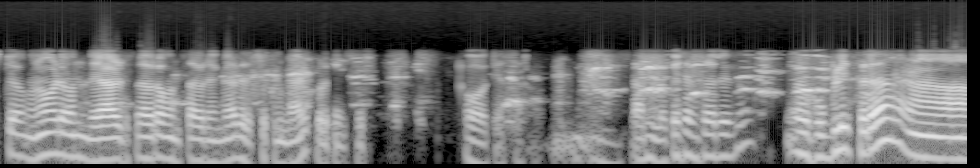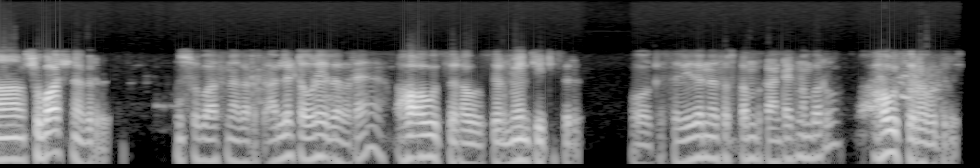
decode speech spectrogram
ಅಷ್ಟು ನೋಡಿ ಒಂದು ಎರಡು ಸಾವಿರ ಒಂದು ಸಾವಿರ ಹಿಂಗಾದ್ರೆ ಹೆಚ್ಚು ಕಡಿಮೆ ಮಾಡಿ ಕೊಡ್ತೀನಿ ಸರ್. Okay sir. ನಮ್ಮ ಲೊಕೇಶನ್ ಸರ್ ಇದು? ಹುಬ್ಳಿ ಸರ್ ಸುಭಾಷ್ ನಗರ್. ರೀ ಸುಭಾಷ್ ನಗರ ಅಲ್ಲೇ ಟೌನ್ ಇದಾವ್ರೆ ಹೌದು ಸರ್ ಹೌದು sir main city sir. Okay sir ಇದನ್ನು ಸರ್ ತಮ್ಮದು ಕಾಂಟ್ಯಾಕ್ಟ್ ನಂಬರು ಹೌದು ಸರ್ ಹೌದು ರೀ.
